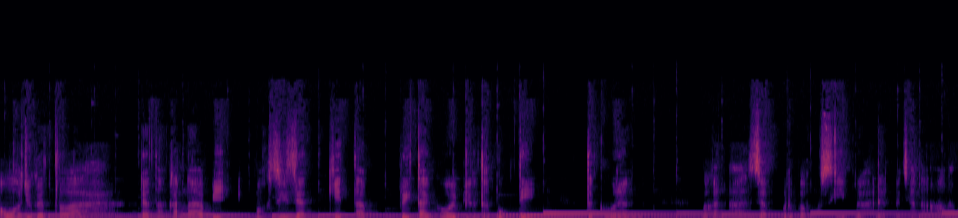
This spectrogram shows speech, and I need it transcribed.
Allah juga telah datangkan nabi, mukjizat, kitab, berita goib yang terbukti teguran, bahkan azab berupa musibah dan bencana alam,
